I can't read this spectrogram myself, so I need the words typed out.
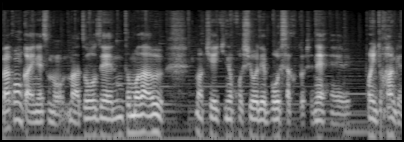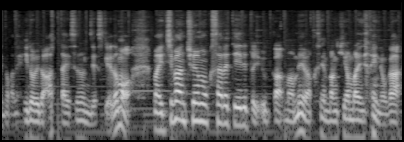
まあ、今回ね、その、まあ、増税に伴う、まあ、景気の腰折れ防止策としてね、えーポイント還元とかね、いろいろあったりするんですけれども、まあ、一番注目されているというか、まあ、迷惑千番極まりないのが、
